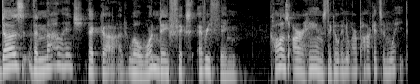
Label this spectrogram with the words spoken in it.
Does the knowledge that God will one day fix everything cause our hands to go into our pockets and wait?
